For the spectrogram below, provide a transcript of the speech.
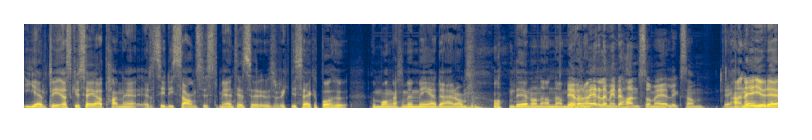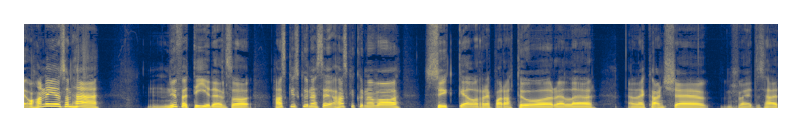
egentligen, jag skulle säga att han är LCD Sound System. Jag är inte ens riktigt säker på hur, hur många som är med där, om, om det är någon annan Det är väl mera. mer eller mindre han som är liksom det. Han är ju det, och han är ju en sån här, nu för tiden, så han skulle kunna, säga, han skulle kunna vara cykelreparatör eller, eller kanske vad heter så här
